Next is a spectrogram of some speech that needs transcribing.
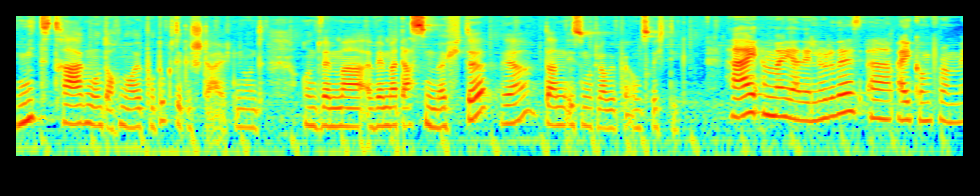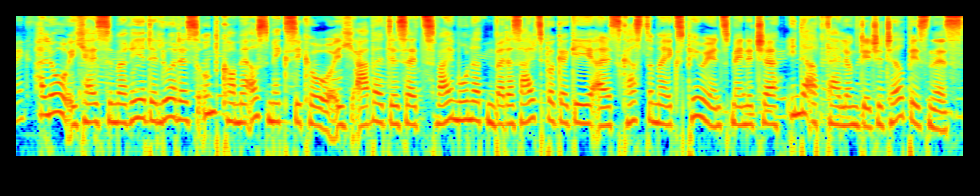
mittragen und auch neue Produkte gestalten. Und, und wenn, man, wenn man das möchte, ja, dann ist man, glaube ich, bei uns richtig. Hi, I'm Maria de Lourdes. Uh, I come from Mexico. Hallo, ich heiße Maria de Lourdes und komme aus Mexiko. Ich arbeite seit zwei Monaten bei der Salzburg AG als Customer Experience Manager in der Abteilung Digital Business.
